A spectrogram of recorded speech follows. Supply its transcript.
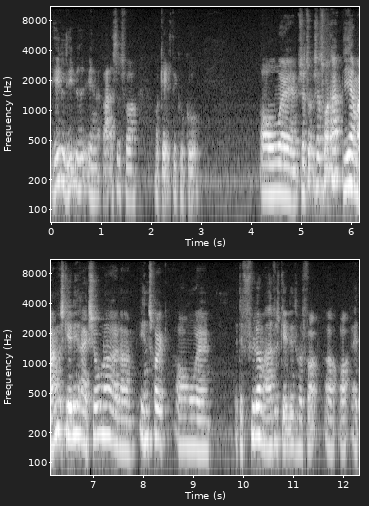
hele livet en redsel for, hvor galt det kunne gå. Og øh, så, så tror jeg, at de her mange forskellige reaktioner eller indtryk, og øh, at det fylder meget forskelligt hos folk, og, og at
